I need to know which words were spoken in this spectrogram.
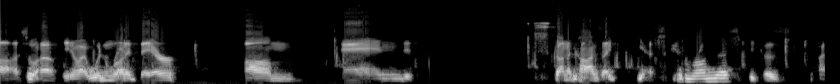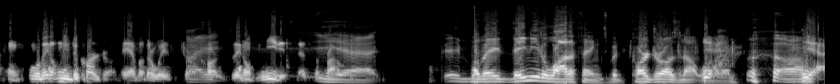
Uh, so uh, you know I wouldn't run it there. Um, and Stunticons, I guess, can run this because I think well they don't need the card draw. They have other ways to draw I- cards. They don't need it. That's the problem. Yeah. Eh, Well, they they need a lot of things, but card draw is not one Yeah. of them. um, Yeah.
